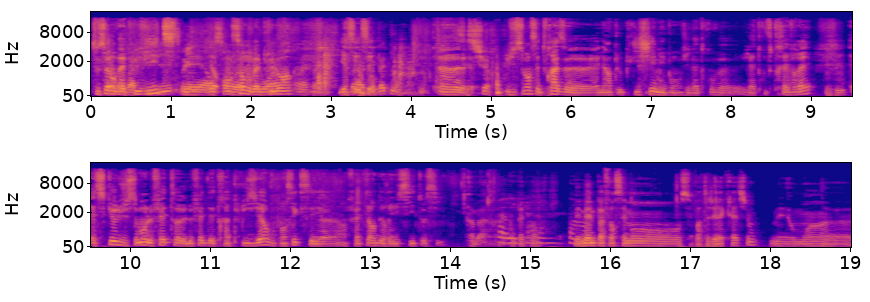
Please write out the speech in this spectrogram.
tout seul on va plus vite, mais ensemble, on va plus loin. Ouais, Il y a Bah, euh, C'est sûr. justement cette phrase, euh, elle est un peu cliché, mais bon, je la trouve, euh, je la trouve très vraie. Mhm. Est-ce que justement le fait, euh, le fait d'être à plusieurs, vous pensez que c'est euh, un facteur de réussite aussi? Ah bah, Ah complètement. Enfin, Mais même pas forcément se partager la création, mais au moins, euh,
